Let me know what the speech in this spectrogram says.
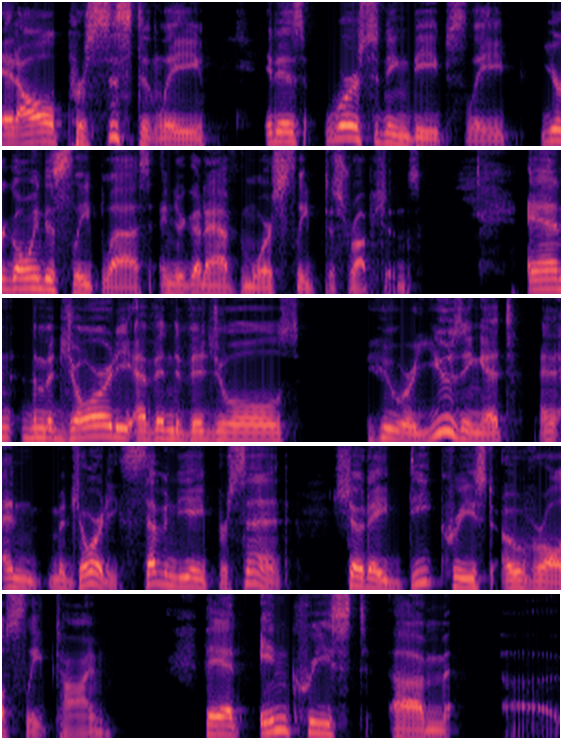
at all persistently, it is worsening deep sleep. You're going to sleep less and you're going to have more sleep disruptions. And the majority of individuals who were using it, and, and majority, 78%, showed a decreased overall sleep time. They had increased um, uh,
